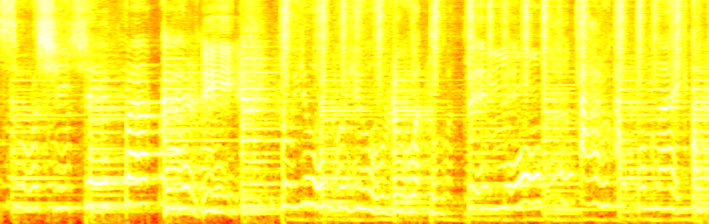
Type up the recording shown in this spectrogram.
想してばかり。土曜の夜はとてもあることないこと。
